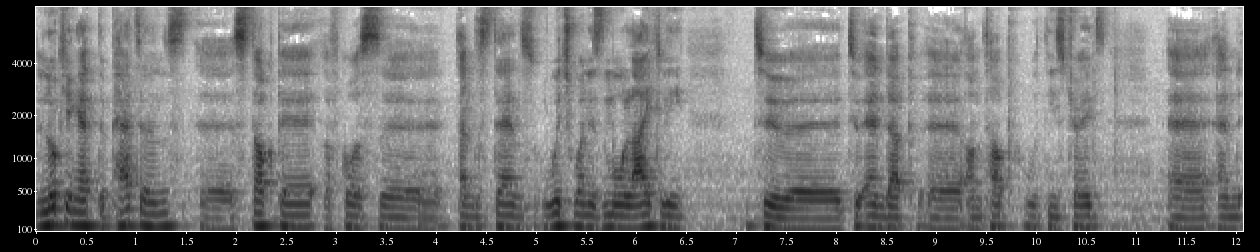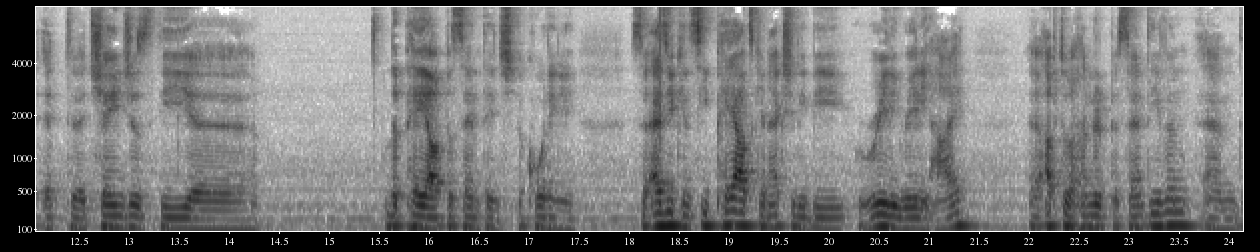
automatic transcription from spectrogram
Looking at the patterns, stock pair of course understands which one is more likely to uh, to end up uh, on top with these trades, uh, and it uh, changes the uh, the payout percentage accordingly. So as you can see, payouts can actually be really really high, uh, up to hundred percent even. And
